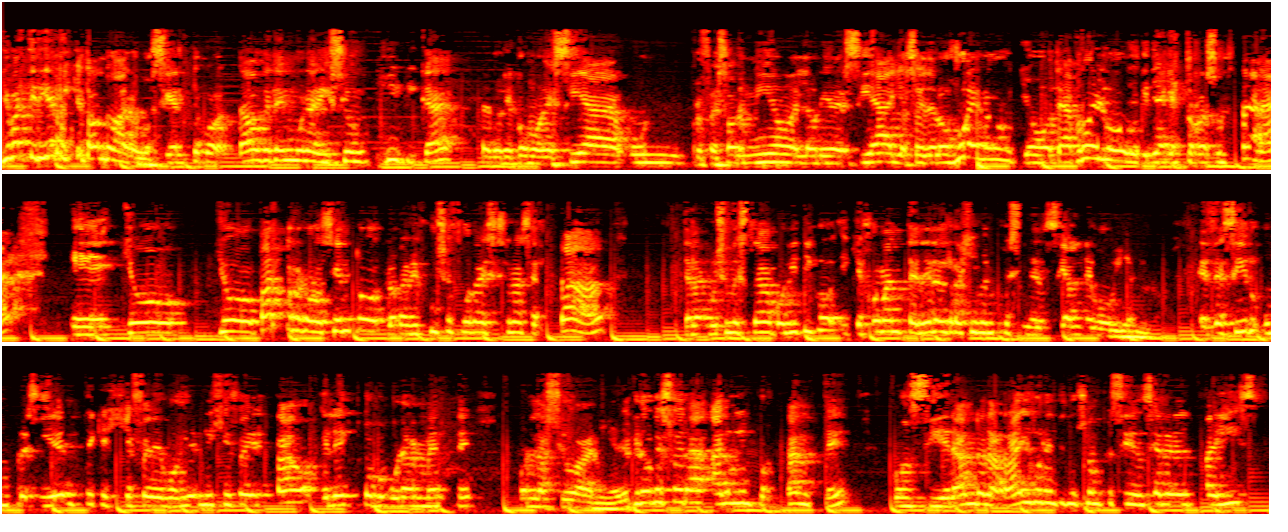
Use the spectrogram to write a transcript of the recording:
yo partiría respetando algo, ¿cierto? Dado que tengo una visión crítica, pero que como decía un profesor mío en la universidad, yo soy de los buenos, yo te apruebo, yo quería que esto resultara, eh, yo, yo parto reconociendo lo que a mi juicio fue una decisión acertada de la Comisión de Sistema Político y que fue mantener el régimen presidencial de gobierno. Es decir, un presidente que es jefe de gobierno y jefe de Estado electo popularmente por la ciudadanía. Yo creo que eso era algo importante considerando el arraigo de la institución presidencial en el país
